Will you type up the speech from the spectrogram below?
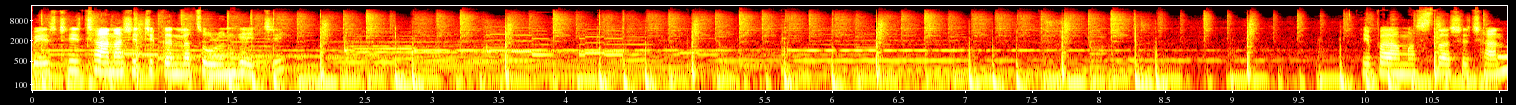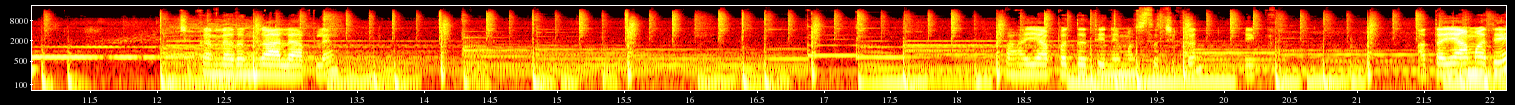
पेस्ट ही छान अशी चिकनला चोळून घ्यायची. पहा मस्त असे छान. चिकनला रंग आला आपल्या. पहा या पद्धतीने मस्त चिकन. एक. आता यामध्ये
